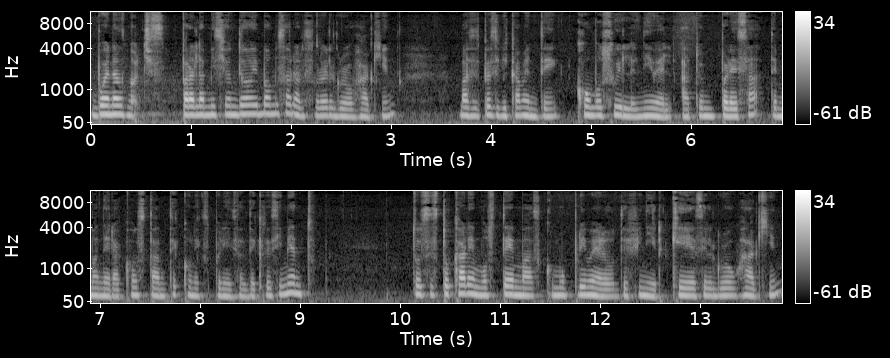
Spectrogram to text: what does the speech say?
Buenas noches. Para la misión de hoy vamos a hablar sobre el Grow Hacking, más específicamente cómo subirle el nivel a tu empresa de manera constante con experiencias de crecimiento. Entonces tocaremos temas como primero definir qué es el Grow Hacking,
